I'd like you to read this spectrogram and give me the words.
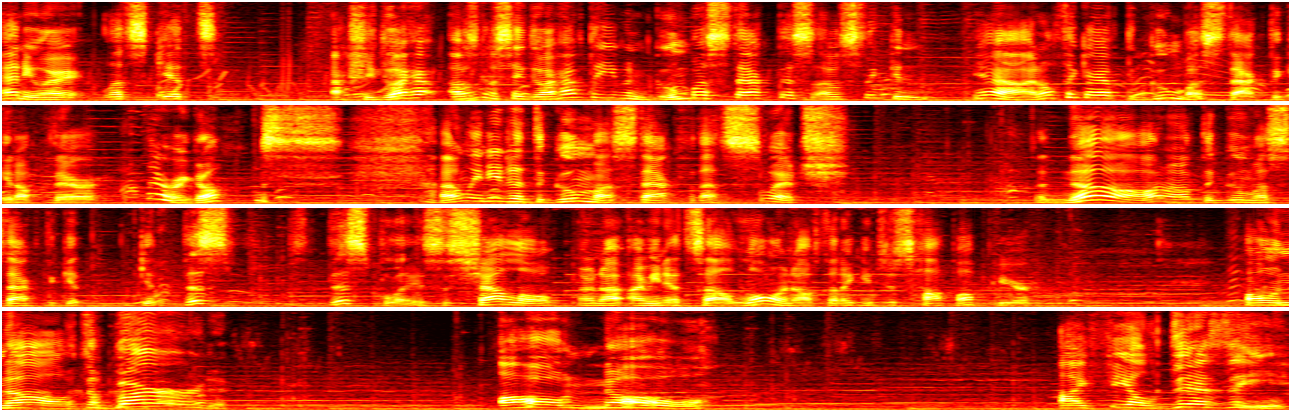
Anyway, let's get... Actually, do I have... I was to say, do I have to even Goomba stack this? I was thinking, yeah, I don't think I have to Goomba stack to get up there. There we go. I only needed the Goomba stack for that switch. no, I don't have the Goomba stack to get get this this place. It's shallow, or not, I mean, it's uh, low enough that I can just hop up here. Oh no, it's a bird! Oh no! I feel dizzy!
